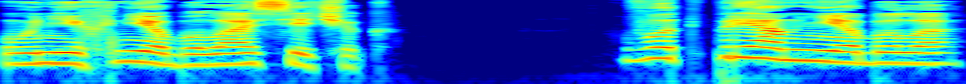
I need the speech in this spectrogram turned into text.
У них не было осечек. Вот прям не было.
